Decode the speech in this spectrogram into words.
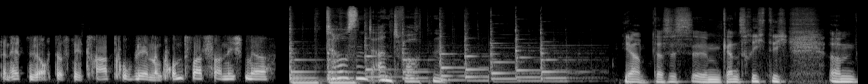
Dann hätten wir auch das Nitratproblem im Grundwasser nicht mehr. Tausend Antworten. Ja, das ist ähm, ganz richtig. Ähm,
